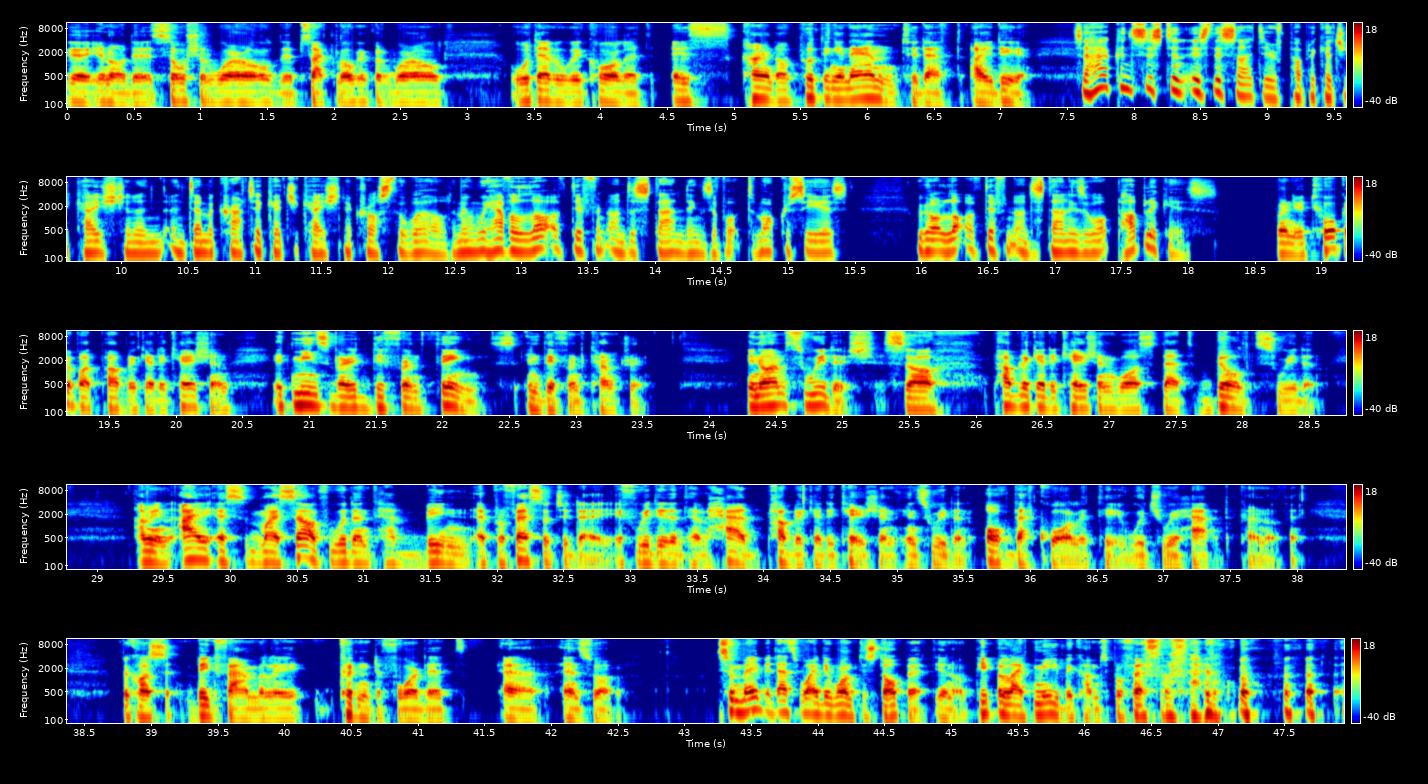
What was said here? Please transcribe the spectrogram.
uh, you know the social world, the psychological world, whatever we call it, is kind of putting an end to that idea. So, how consistent is this idea of public education and, and democratic education across the world? I mean, we have a lot of different understandings of what democracy is. We've got a lot of different understandings of what public is. When you talk about public education, it means very different things in different countries. You know, I'm Swedish, so public education was that built Sweden. I mean, I as myself wouldn't have been a professor today if we didn't have had public education in Sweden of that quality which we had, kind of thing. Because big family couldn't afford it, uh, and so on. So maybe that's why they want to stop it. You know, people like me becomes professors. I don't know.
